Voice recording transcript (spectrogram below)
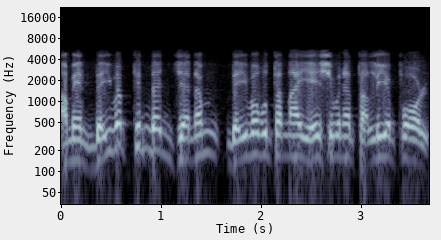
അമേൻ. ദൈവത്തിന്റെ ജനം ദൈവപുത്രനായ യേശുവിനെ തള്ളിയപ്പോൾ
